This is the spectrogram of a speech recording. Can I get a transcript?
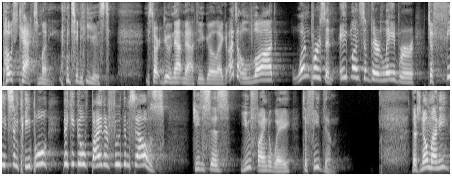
post tax money to be used. You start doing that math, you go like, that's a lot. One person, eight months of their labor to feed some people, they could go buy their food themselves. Jesus says, you find a way to feed them. There's no money.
